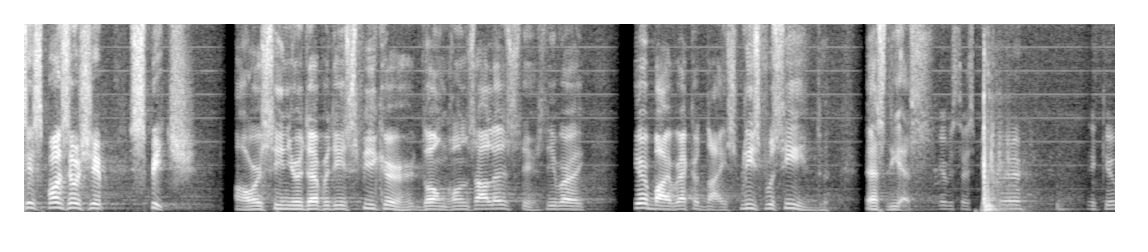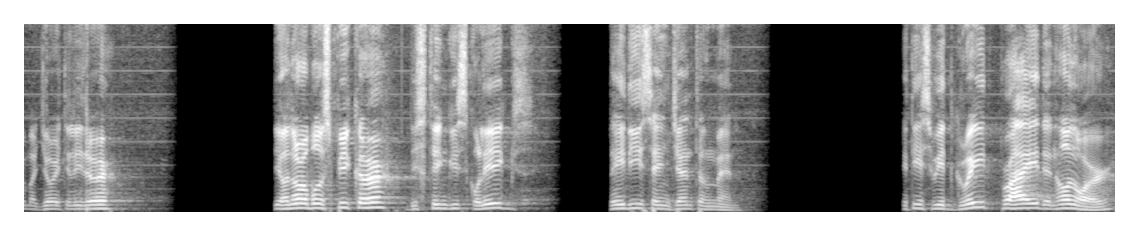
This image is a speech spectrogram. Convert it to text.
his sponsorship speech. Our Senior Deputy Speaker, Don Gonzales, is hereby- hereby recognized. Please proceed, SDS. Thank you, Mr. Speaker. Thank you, Majority Leader. The Honorable Speaker, distinguished colleagues, ladies and gentlemen, it is with great pride and honor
